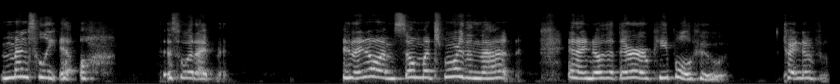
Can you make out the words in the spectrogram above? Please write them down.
mentally ill is what I've been. And I know I'm so much more than that. And I know that there are people who kind of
